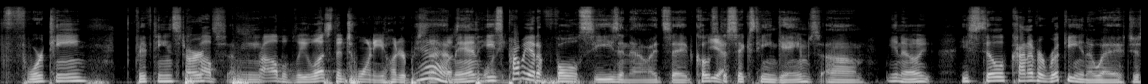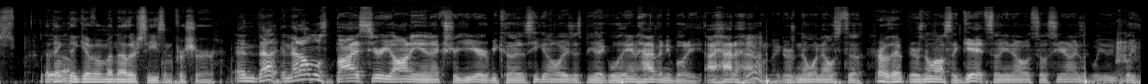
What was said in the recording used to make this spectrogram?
14, 15 starts. Prob- I mean, probably less than 20, 100%. yeah, less than man. He's probably had a full season now. I'd say close Yeah. to 16 games. Um, you know, he's still kind of a rookie in a way. Just I think they give him another season for sure. And that and that almost buys Sirianni an extra year because he can always just be like, well, they didn't have anybody. I had to have him. Like, there's no one else to. Bro, they- there's no one else to get. So you know, so Sirianni's like, what do you, like,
